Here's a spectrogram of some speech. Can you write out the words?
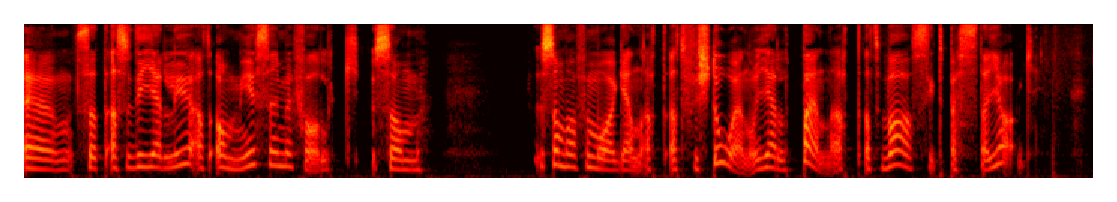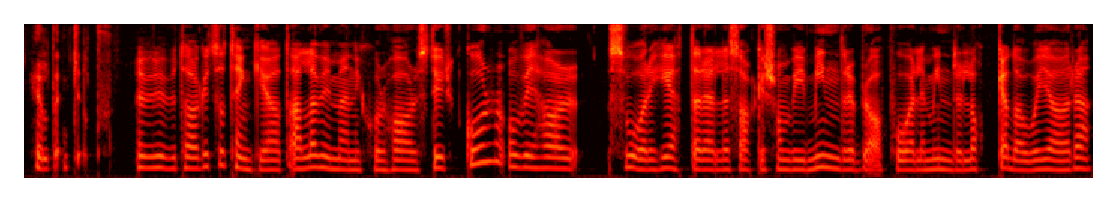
Um, så att, alltså, det gäller ju att omge sig med folk som som har förmågan att, att förstå en och hjälpa en att, att vara sitt bästa jag. Helt enkelt. Överhuvudtaget så tänker jag att alla vi människor har styrkor och vi har svårigheter eller saker som vi är mindre bra på eller mindre lockade av att göra.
